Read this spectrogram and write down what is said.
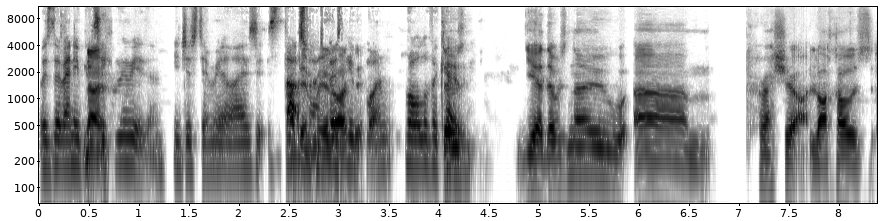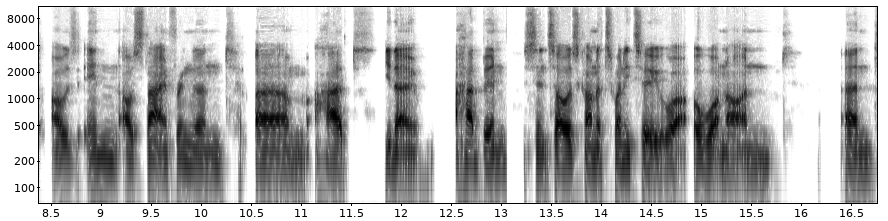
Was there any particular no. reason you just didn't realize it's that's the most important role of a coach? Was, yeah, there was no um, pressure. Like I was, I was in, I was starting for England. Um, I had, you know, I had been since I was kind of 22 or, or whatnot, and and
